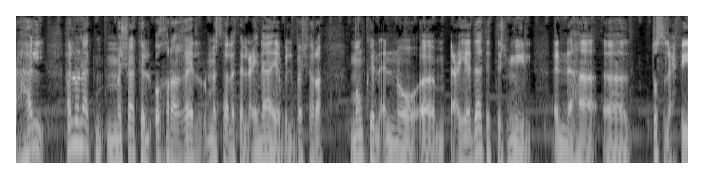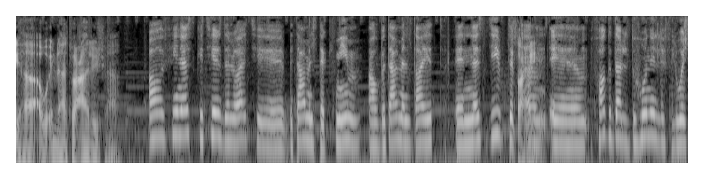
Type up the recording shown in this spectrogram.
هل هل هناك مشاكل أخرى غير مسألة العناية بالبشرة؟ ممكن أنه آه، عيادات التجميل إنها آه، تصلح فيها أو إنها تعالجها؟ آه في ناس كتير دلوقتي بتعمل تكميم أو بتعمل دايت. الناس دي بتبقى. آه، فاقدة الدهون اللي في الوش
